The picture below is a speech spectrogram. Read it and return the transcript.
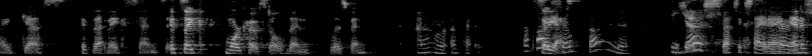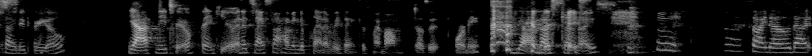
I guess, if that makes sense. It's like more coastal than Lisbon. Oh, okay. That sounds So, yes. so fun. Yes, that's exciting. Very and it's excited for you. Yeah, me too. Thank you. And it's nice not having to plan everything because my mom does it for me. Yeah, In that's this so case. nice. Uh, so I know that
